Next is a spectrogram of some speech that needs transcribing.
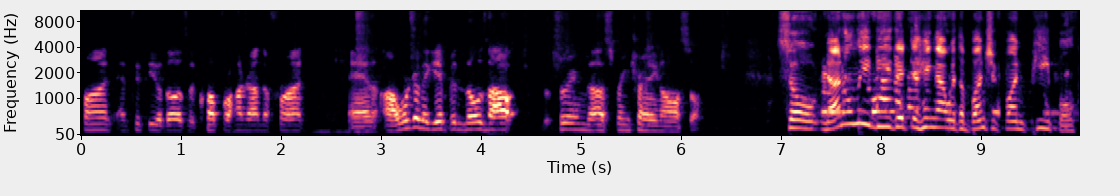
front and 50 of those with Club 400 on the front. And uh, we're going to give those out during the spring training also. So not only do you get to hang out with a bunch of fun people,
